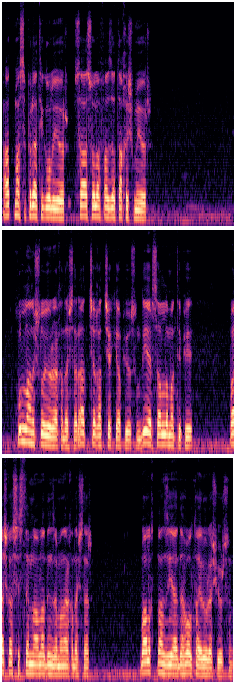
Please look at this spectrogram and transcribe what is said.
Atması pratik oluyor. Sağa sola fazla takışmıyor. Kullanışlı oluyor arkadaşlar. Atacak atacak yapıyorsun. Diğer sallama tipi başka sistemle avladığın zaman arkadaşlar balıktan ziyade oltayla uğraşıyorsun.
